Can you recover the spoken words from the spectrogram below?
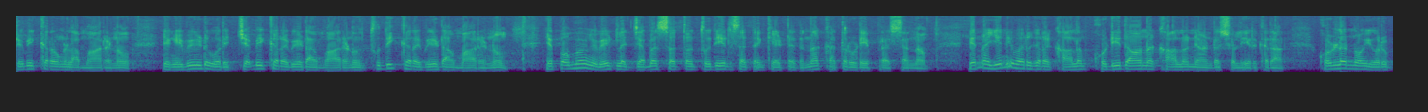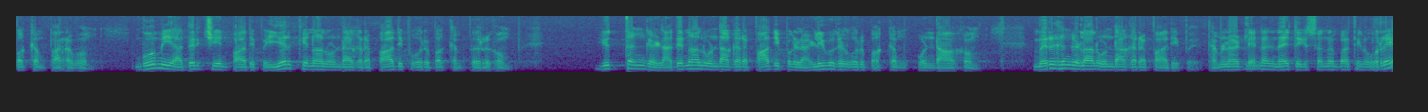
ஜெபிக்கிறவங்களாக மாறணும். எங்கள் வீடு ஒரு ஜெபிக்கிற வீடாக மாறணும். துதிக்கிற வீடாக மாறணும். எப்போவுமே எங்கள் வீட்டில் ஜெப சத்தம் துதிர் சத்தம் கேட்டதுன்னா கத்தருடைய பிரசன்னம். ஏன்னா இனி வருகிற காலம் கொடிதான காலம்னு ஆண்டு சொல்லியிருக்கிறார். கொள்ள நோய் ஒரு பக்கம் பரவும். பூமி அதிர்ச்சியின் பாதிப்பு இயற்கையினால் உண்டாகிற பாதிப்பு ஒரு பக்கம் பெருகும். யுத்தங்கள் அதனால் உண்டாகிற பாதிப்புகள் அழிவுகள் ஒரு பக்கம் உண்டாகும். மிருகங்களால் உண்டாகிற பாதிப்பு. தமிழ்நாட்டிலே நான் நேற்றுக்கு சொன்ன பார்த்தீங்கன்னா ஒரே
